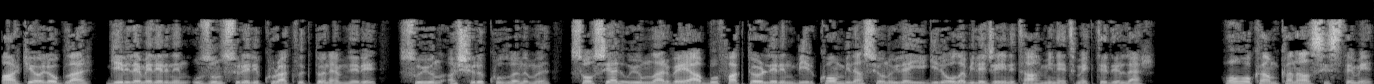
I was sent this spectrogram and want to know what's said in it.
Arkeologlar, gerilemelerinin uzun süreli kuraklık dönemleri, suyun aşırı kullanımı, sosyal uyumlar veya bu faktörlerin bir kombinasyonuyla ilgili olabileceğini tahmin etmektedirler. Hohokam Kanal Sistemi,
